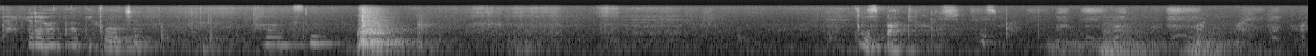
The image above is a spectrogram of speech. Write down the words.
Так, реготати хоче. Голосно. І спати. І спати. Ой, ой, ой,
